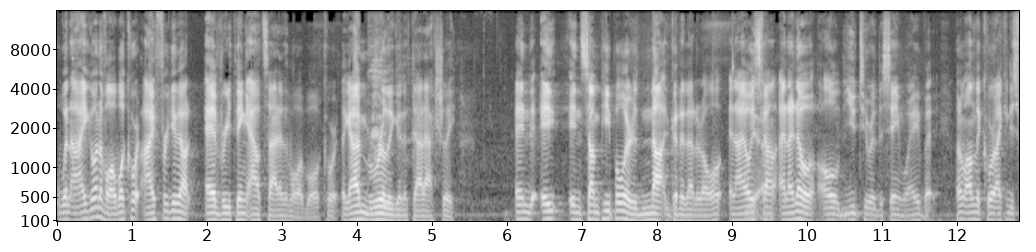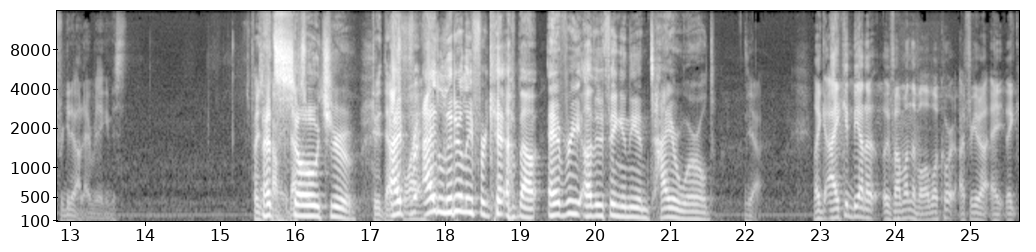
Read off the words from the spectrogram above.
when I go on a volleyball court, I forget about everything outside of the volleyball court. Like I'm really good at that actually, and it, and some people are not good at that at all. And I always Yeah. found, and I know all you two are the same way, but when I'm on the court, I can just forget about everything and just This place is That's so true, Dude, I that's fr- why- I literally forget about every other thing in the entire world. yeah. Like I could be on a if I'm on the volleyball court, I forget about any, like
